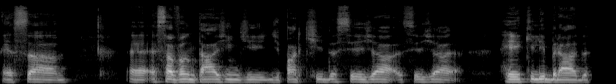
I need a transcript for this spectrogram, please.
essa, é, essa vantagem de, de partida seja, seja reequilibrada.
